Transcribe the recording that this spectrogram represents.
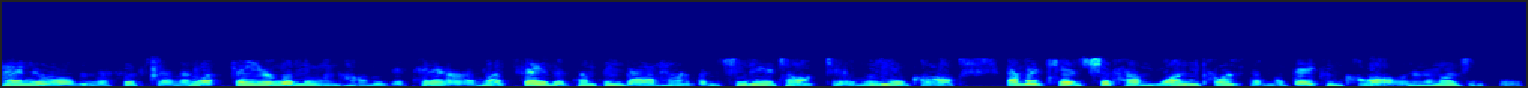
10 year old in the system, and let's say you're living in congregate care, and let's say that something bad happens, who do you talk to? Who do you call? Every kid should have one person that they can call in an emergency,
